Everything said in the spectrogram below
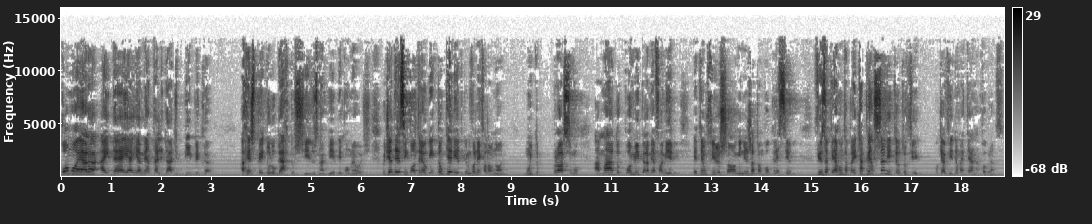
Como era a ideia e a mentalidade bíblica a respeito do lugar dos filhos na Bíblia e como é hoje. O dia desse encontrei alguém tão querido, que não vou nem falar o nome, muito próximo, amado por mim e pela minha família. Ele tem um filho só, o menino já está um pouco crescido. Fiz a pergunta para ele: está pensando em ter outro filho? Porque a vida é uma eterna cobrança.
